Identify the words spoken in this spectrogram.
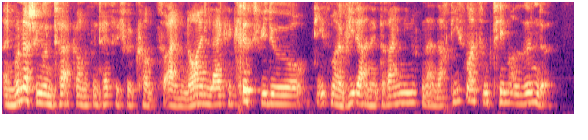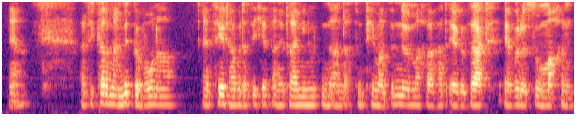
Einen wunderschönen guten Tag und herzlich willkommen zu einem neuen Like Chris Video. Diesmal wieder eine 3 Minuten Andacht, diesmal zum Thema Sünde. Ja? Als ich gerade meinem Mitbewohner erzählt habe, dass ich jetzt eine 3 Minuten Andacht zum Thema Sünde mache, hat er gesagt, er würde es so machen.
